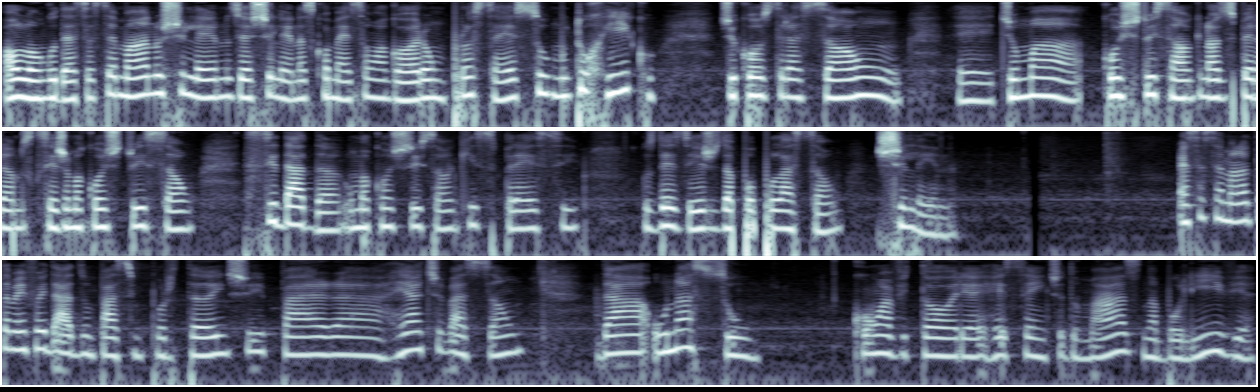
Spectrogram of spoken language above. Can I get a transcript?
ao longo dessa semana. Os chilenos e as chilenas começam agora um processo muito rico de construção eh, de uma Constituição que nós esperamos que seja uma Constituição cidadã, uma Constituição que expresse os desejos da população chilena. Essa semana também foi dado um passo importante para a reativação da Unasul, com a vitória recente do MAS na Bolívia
